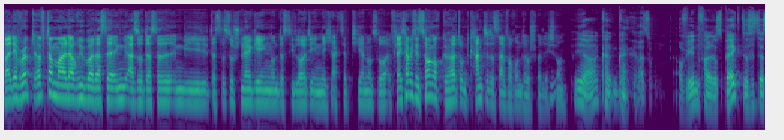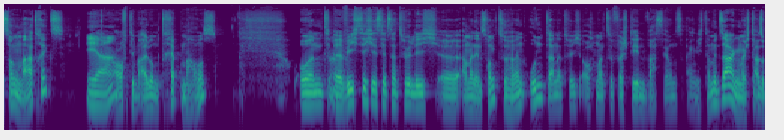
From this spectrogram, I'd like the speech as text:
Weil der rappt öfter mal darüber, dass er irgendwie, also dass er irgendwie, dass das so schnell ging und dass die Leute ihn nicht akzeptieren und so. Vielleicht habe ich den Song auch gehört und kannte das einfach unterschwellig schon. Ja, kann, kann, also auf jeden Fall Respekt. Das ist der Song Matrix. Ja. auf dem Album Treppenhaus. Und äh, wichtig ist jetzt natürlich, äh, einmal den Song zu hören und dann natürlich auch mal zu verstehen, was er uns eigentlich damit sagen möchte. Also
